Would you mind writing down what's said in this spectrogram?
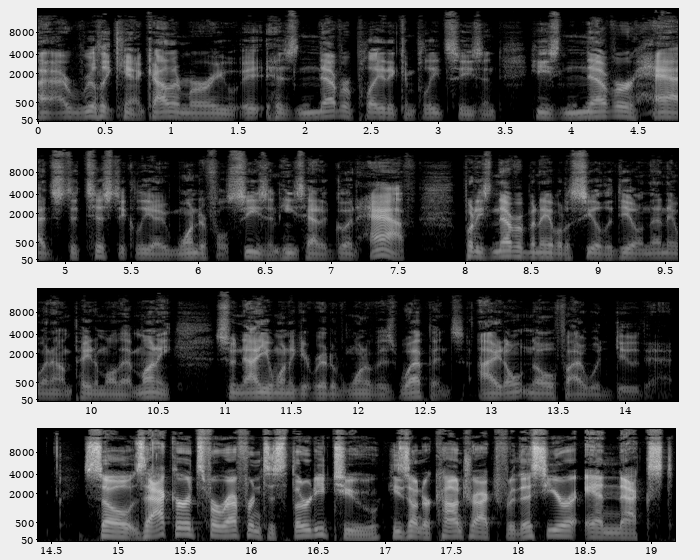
I, I really can't. Kyler Murray eh, has never played a complete season. He's never had statistically a wonderful season. He's had a good half, but he's never been able to seal the deal. And then they went out and paid him all that money. So now you want to get rid of one of his weapons. I don't know if I would do that. So Zach Ertz, for reference, is 32. He's under contract for this year and next,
